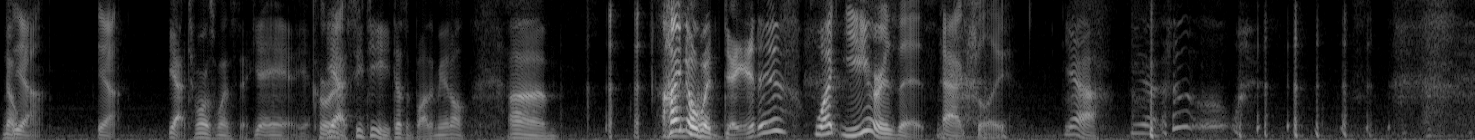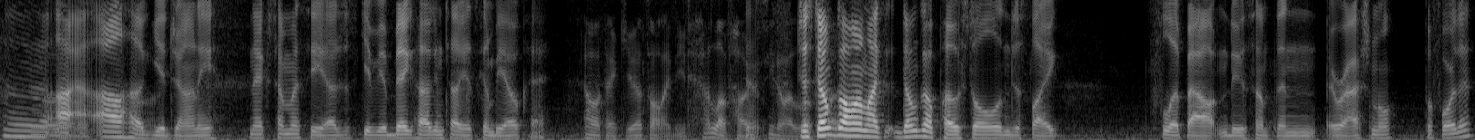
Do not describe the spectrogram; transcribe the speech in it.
No. Yeah. Yeah. Yeah, tomorrow's Wednesday. Yeah, yeah, yeah. yeah. Correct. Yeah, CT doesn't bother me at all. Um, I know what day it is. What year is it, actually? Yeah. Yeah. Uh, I, I'll hug you, Johnny. Next time I see you, I'll just give you a big hug and tell you it's gonna be okay. Oh, thank you. That's all I need. I love hugs. You know, I love Just don't go on like don't go postal and just like flip out and do something irrational before then.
